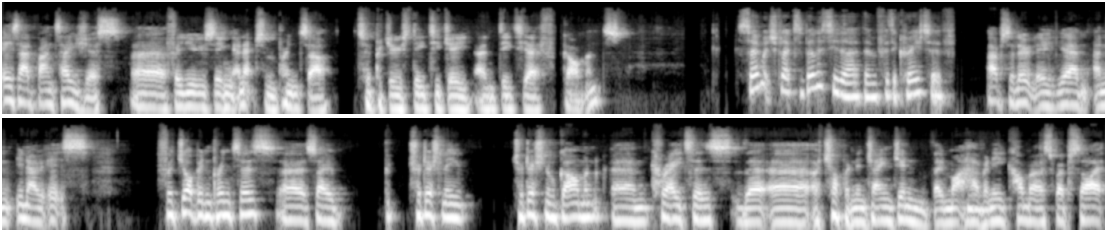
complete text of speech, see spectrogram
is advantageous uh, for using an Epson printer to produce DTG and DTF garments. So much flexibility there then for the creative. Absolutely, yeah, and you know it's for jobbing printers. Uh, so traditionally, traditional garment um, creators that uh, are chopping and changing, they might have mm. an e-commerce website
